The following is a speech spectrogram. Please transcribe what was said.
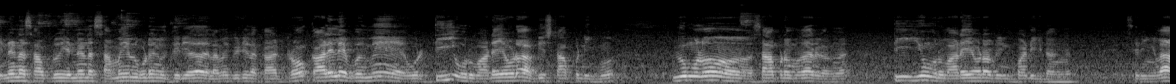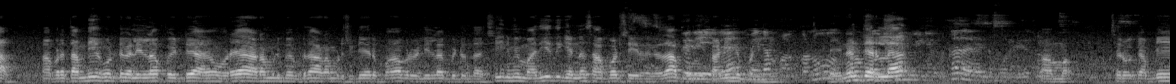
என்னென்ன சாப்பிடுவோம் என்னென்ன சமையல் கூட எங்களுக்கு தெரியாது அது எல்லாமே வீடியோவில் காட்டுறோம். காலையில் எப்போதுமே ஒரு டீ ஒரு வடையோடு அப்படியே ஸ்டாப் பண்ணிக்குவோம். இவங்களும் சாப்பிடாம தான் இருக்காங்க. டீயும் ஒரு வடையோடு அப்படின்னு பாடிக்கிட்டாங்க சரிங்களா? அப்புறம் தம்பியை கூப்பிட்டு வெளியெல்லாம் போயிட்டு அவன் ஒரே அடம் பிடிப்பேன் இப்படி தான் அடம் பிடிச்சிட்டே இருப்பான். அப்புறம் வெளியெல்லாம் போயிட்டு வந்தாச்சு. இனிமேல் மதியத்துக்கு என்ன சாப்பாடு செய்யறதுங்கிறத அப்படி கண்டினியூ பண்ணிக்கணும். என்னன்னு தெரில ஆமாம் சரி ஓகே அப்படியே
